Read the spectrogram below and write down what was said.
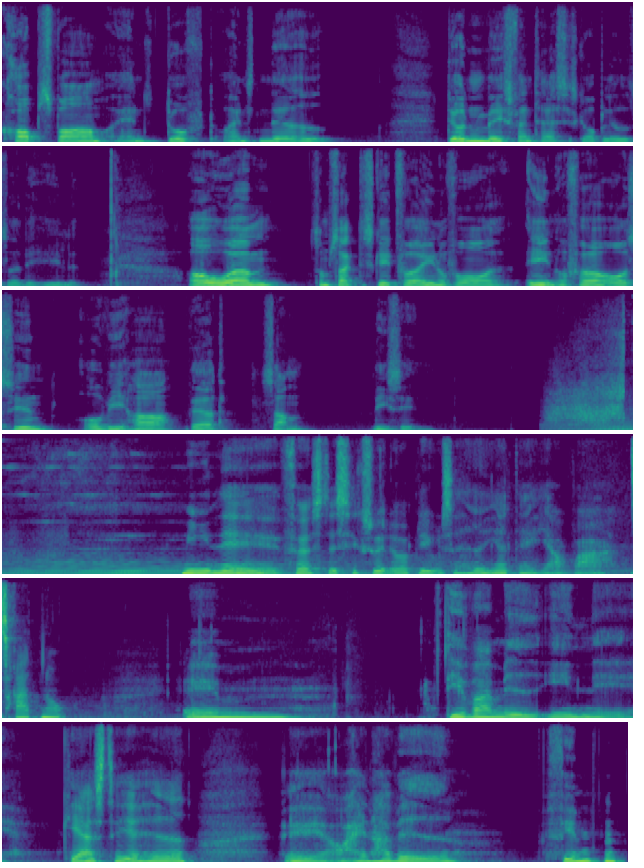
kropsvarme, og hendes duft, og hendes nærhed. Det var den mest fantastiske oplevelse af det hele. Og um, som sagt, det skete for 41 år, 41 år siden, og vi har været sammen lige siden. Min øh, første seksuelle oplevelse havde jeg, da jeg var 13 år. Øhm, det var med en øh, kæreste, jeg havde, øh, og han har været 15.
